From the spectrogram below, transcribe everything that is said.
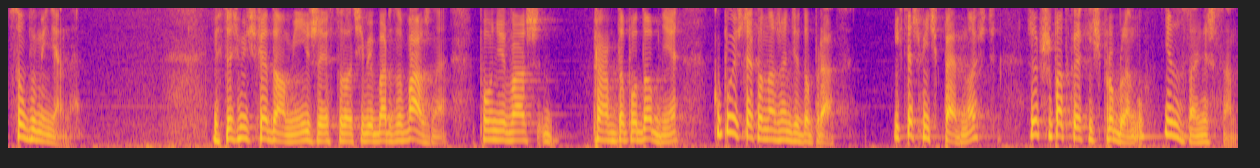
są wymieniane. Jesteśmy świadomi, że jest to dla Ciebie bardzo ważne, ponieważ prawdopodobnie kupujesz to jako narzędzie do pracy i chcesz mieć pewność, że w przypadku jakichś problemów nie zostaniesz sam.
